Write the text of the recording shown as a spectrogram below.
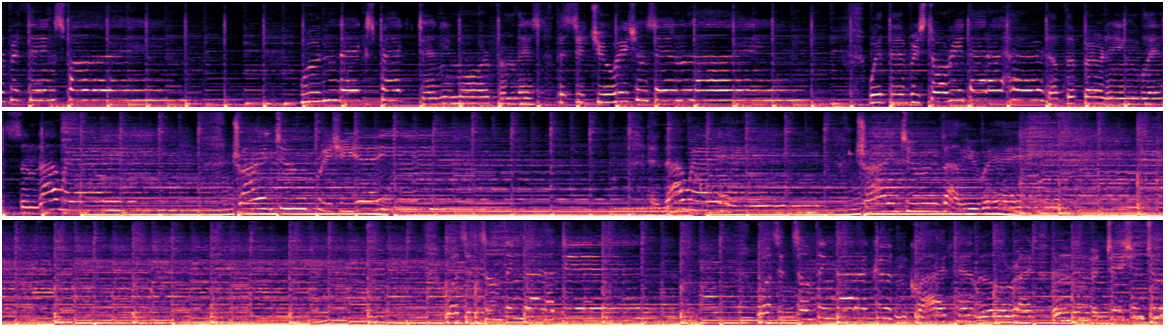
everything's fine. Wouldn't expect any more from this. The situation's in line with every story that I heard of the burning something that I did? Was it something that I couldn't quite handle right? An invitation to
